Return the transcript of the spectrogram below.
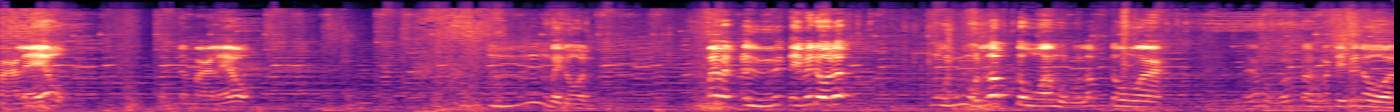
มาแล้ว ผมจะมาแล้วอืมไม่โดน ไม่มันเออตีไม่โดนแล้วยหมุนหมุนรอบตัวหมุนหมุนรอบตัวนะหมุนรอบตัวปกติไม่โดน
